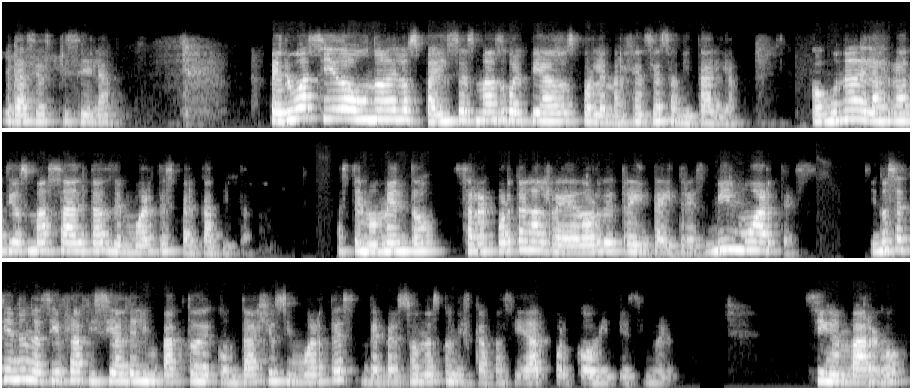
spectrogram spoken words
Gracias, Priscila. Perú ha sido uno de los países más golpeados por la emergencia sanitaria, con una de las ratios más altas de muertes per cápita. Hasta el momento, se reportan alrededor de 33.000 muertes y no se tiene una cifra oficial del impacto de contagios y muertes de personas con discapacidad por COVID-19. Sin embargo,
